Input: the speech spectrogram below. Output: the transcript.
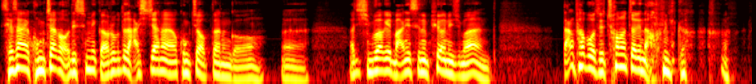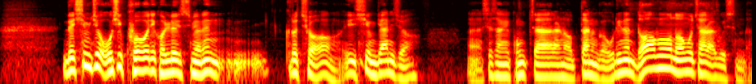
세상에 공짜가 어디 있습니까? 여러분들 아시잖아요. 공짜 없다는 거. 예. 아주 진부하게 많이 쓰는 표현이지만 땅 파보세요. 천 원짜리 나옵니까? 근데 심지어 59억 원이 걸려 있으면은 그렇죠. 이 쉬운 게 아니죠. 예, 세상에 공짜라는 없다는 거 우리는 너무 너무 잘 알고 있습니다.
